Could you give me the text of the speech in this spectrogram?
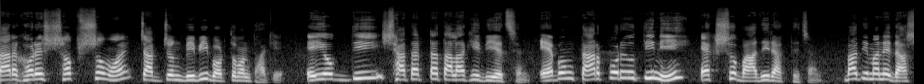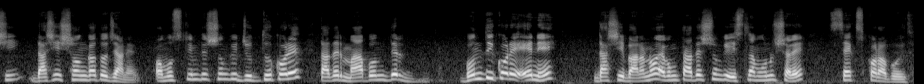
তার ঘরে সব সময় চারজন বিবি বর্তমান থাকে। এই অবধি সাত আটটা তালাকি দিয়েছেন এবং তারপরেও তিনি একশো বাদী রাখতে চান। বাদী মানে দাসী। দাসীর সংজ্ঞা তো জানেন। অমুসলিমদের সঙ্গে যুদ্ধ করে তাদের মা বোনদের বন্দি করে এনে দাসী বানানো এবং তাদের সঙ্গে ইসলাম অনুসারে সেক্স করা বৈধ।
